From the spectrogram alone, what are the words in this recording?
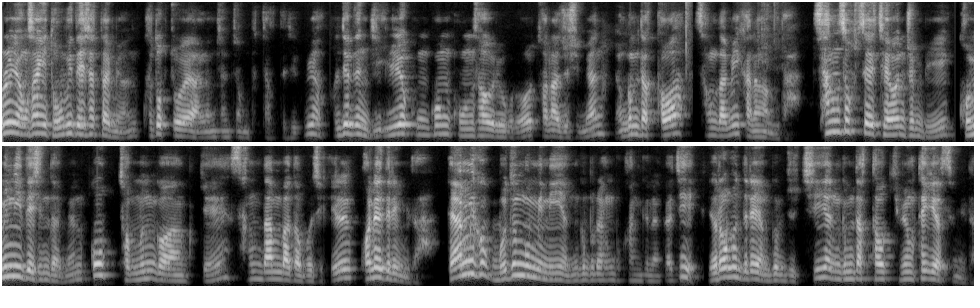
오늘 영상이 도움이 되셨다면 구독, 좋아요, 알람 설정 부탁드리고요. 언제든지 1600-0456으로 전화 주시면 연금닥터와 상담이 가능합니다. 상속세 재원 준비 고민이 되신다면 꼭 전문가와 함께 상담받아 보시길 권해드립니다. 대한민국 모든 국민이 연금으로 행복한 그날까지 여러분들의 연금 주치 연금 닥터 김용택이었습니다.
